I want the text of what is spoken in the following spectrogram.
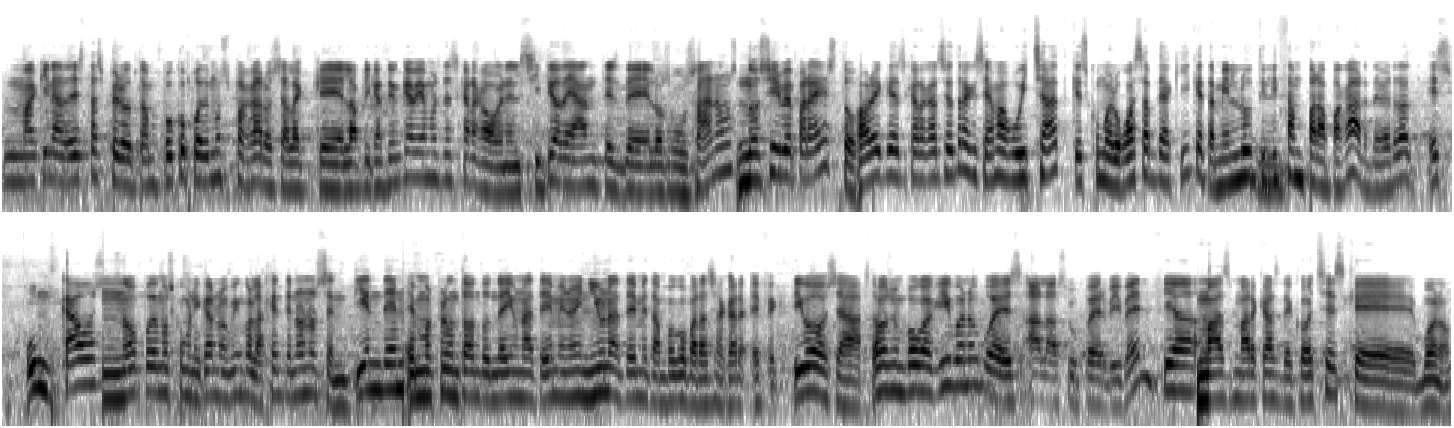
máquina de estas, pero tampoco podemos pagar. O sea, la, que, la aplicación que habíamos descargado en el sitio de antes de los gusanos no sirve para esto. Ahora hay que descargarse otra que se llama WeChat, que es como el WhatsApp de aquí, que también lo utilizan para pagar. De verdad, es un caos. No podemos comunicarnos bien con la gente, no nos entienden. Hemos preguntado dónde hay un ATM, no hay ni un ATM tampoco para sacar efectivo. O sea, estamos un poco aquí, bueno, pues a la supervivencia. Más marcas de coches que, bueno,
